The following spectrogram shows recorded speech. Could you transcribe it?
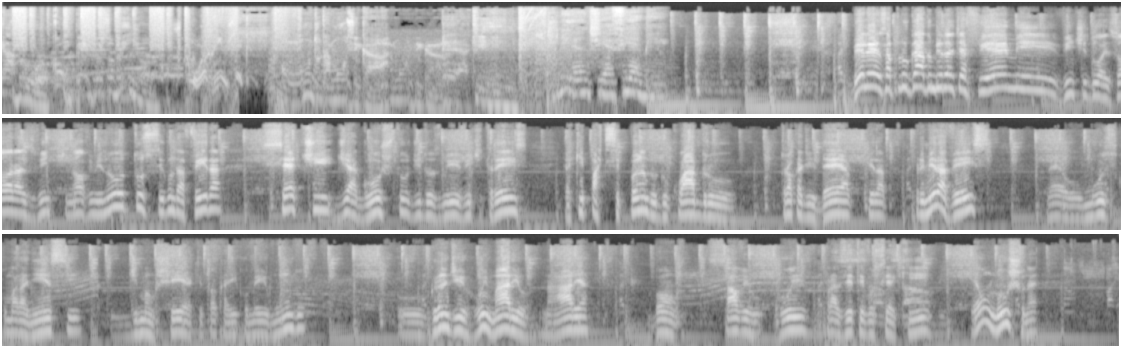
Plugado com Pedro Sobrinho. One Music. O mundo da música é aqui. Mirante FM. Beleza, plugado Mirante FM, 22 horas 29 minutos, segunda-feira, 7 de agosto de 2023. Aqui participando do quadro Troca de Ideia pela primeira vez, né, o músico maranhense de mão cheia que toca aí com meio mundo, o grande Rui Mário na área. Bom, salve Rui, um prazer ter você aqui. É um luxo, né?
